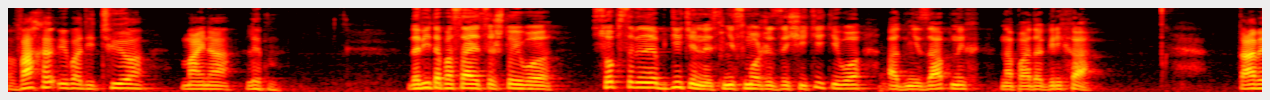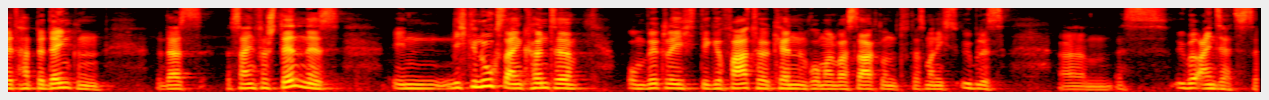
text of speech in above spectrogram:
Wache über die Tür meiner Lippen. Давид опасается, что его собственная бдительность не сможет защитить его от внезапных нападок греха. David hat Bedenken, dass sein Verständnis ihn nicht genug sein könnte, um wirklich die Gefahr zu erkennen, wo man was sagt und dass man nichts Übles, ähm, es übel einsetzt.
